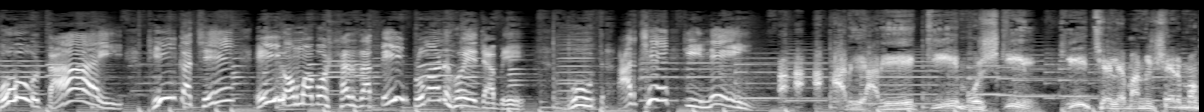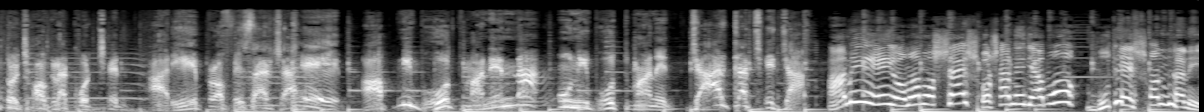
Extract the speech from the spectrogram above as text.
ও তাই? ঠিক আছে এই অমাবস্যার রাতেই প্রমাণ হয়ে যাবে। ভূত আছে কি নেই? আরে আরে কি মুশকিল! কি ছেলে মানুষের মতো ঝগড়া করছেন? আরে প্রফেসর সাহেব আপনি ভূত মানেন না উনি ভূত মানেন। যার কাছে যা আমি এই অমাবস্যায় শ্মশানে যাব ভূতের সন্ধানে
